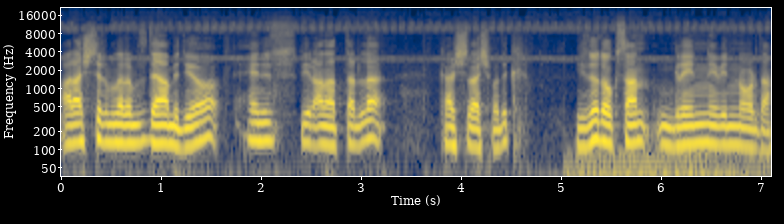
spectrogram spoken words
araştırmalarımız devam ediyor. Henüz bir anahtarla karşılaşmadık. %90 Granny'nin evinin orada.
